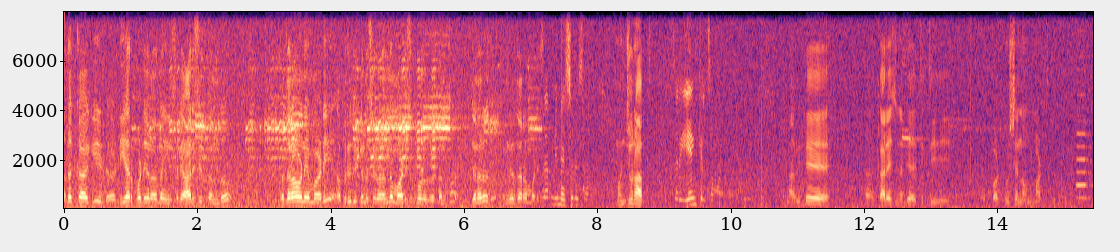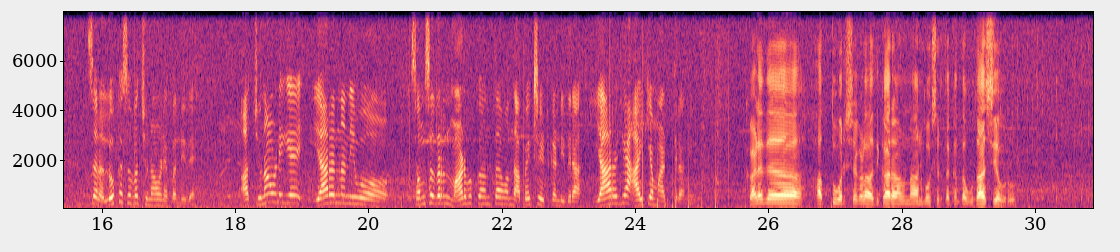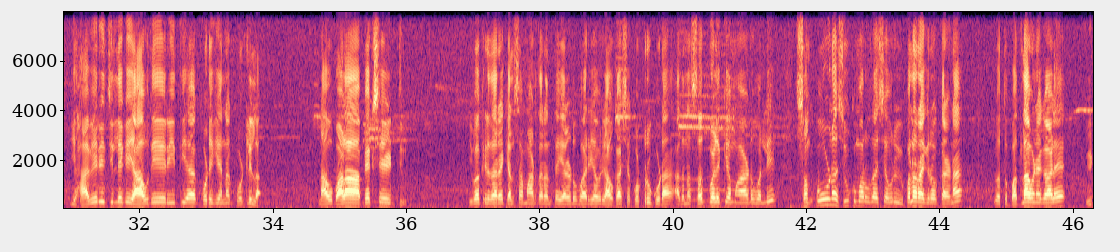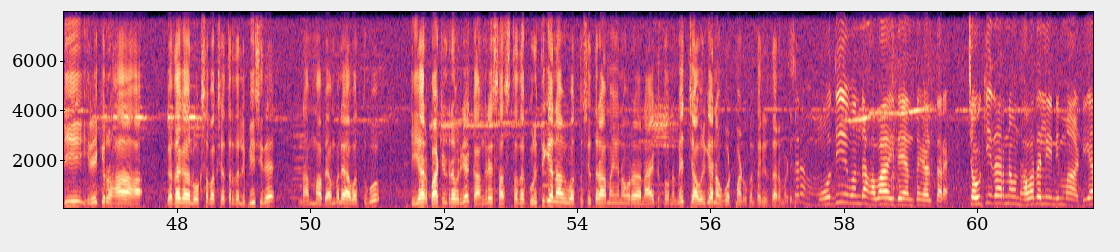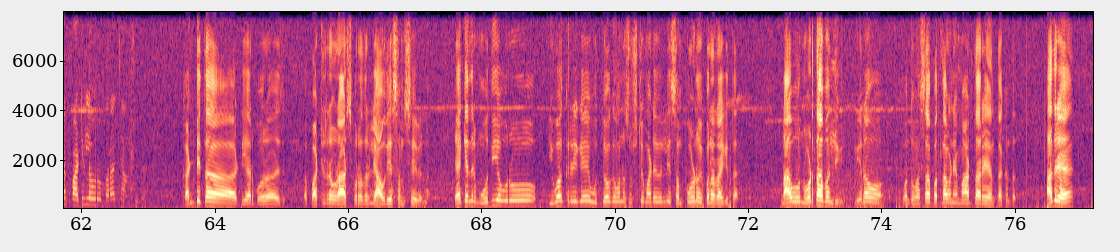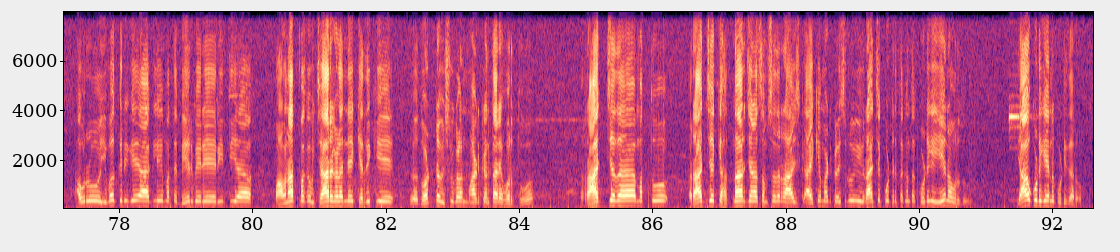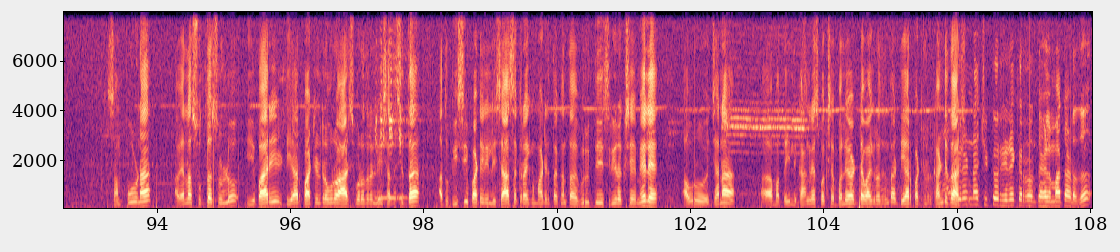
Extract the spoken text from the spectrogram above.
ಅದಕ್ಕಾಗಿ ಡಿ ಆರ್ ಪಾಟೀಲ್ ಅವರನ್ನ ಈ ಸರಿ ಆರಿಸಿ ತಂದು ಬದಲಾವಣೆ ಮಾಡಿ ಅಭಿವೃದ್ಧಿ ಕೆಲಸಗಳನ್ನು ಮಾಡಿಸಿಕೊಳ್ಳಬೇಕಂತ ಜನರು ನಿರ್ಧಾರ ಮಾಡಿದ್ದಾರೆ. ಸರ್ ನಿಮ್ಮ ಹೆಸರು ಸರ್? ಮಂಜುನಾಥ್. ಸರ್ ಏನು ಕೆಲಸ ಮಾಡ್ಕೊಂಡಿದ್ದೀರಿ? ನಾವಿಲ್ಲೇ ಕಾಲೇಜಿನಲ್ಲಿ ಅತಿಥಿ ಟ್ಯೂಷನನ್ನು ಮಾಡ್ತೀವಿ. ಸರ್ ಲೋಕಸಭಾ ಚುನಾವಣೆ ಬಂದಿದೆ. ಆ ಚುನಾವಣೆಗೆ ಯಾರನ್ನ ನೀವು ಸಂಸದರನ್ನು ಮಾಡಬೇಕು ಅಂತ ಒಂದು ಅಪೇಕ್ಷೆ ಇಟ್ಕೊಂಡಿದ್ದೀರಾ? ಯಾರಿಗೆ ಆಯ್ಕೆ ಮಾಡ್ತೀರಾ ನೀವು? ಕಳೆದ ಹತ್ತು ವರ್ಷಗಳ ಅಧಿಕಾರವನ್ನು ಅನುಭವಿಸಿರ್ತಕ್ಕಂಥ ಉದಾಸಿ ಅವರು ಈ ಹಾವೇರಿ ಜಿಲ್ಲೆಗೆ ಯಾವುದೇ ರೀತಿಯ ಕೊಡುಗೆಯನ್ನು ಕೊಡಲಿಲ್ಲ. ನಾವು ಭಾಳ ಅಪೇಕ್ಷೆ ಇಡ್ತೀವಿ. ಯುವಕರಿದ್ದಾರೆ, ಕೆಲಸ ಮಾಡ್ತಾರಂತೆ, ಎರಡು ಬಾರಿ ಅವರಿಗೆ ಅವಕಾಶ ಕೊಟ್ಟರೂ ಕೂಡ ಅದನ್ನು ಸದ್ಬಳಕೆ ಮಾಡುವಲ್ಲಿ ಸಂಪೂರ್ಣ ಶಿವಕುಮಾರ್ ಉದಾಸಿ ಅವರು ವಿಫಲರಾಗಿರೋ ಕಾರಣ ಇವತ್ತು ಬದಲಾವಣೆಗಾಳೆ ಇಡೀ ಹಿರೇಕಿರು ಹಾ ಗದಗ ಲೋಕಸಭಾ ಕ್ಷೇತ್ರದಲ್ಲಿ ಬೀಸಿದೆ. ನಮ್ಮ ಬೆಂಬಲ ಯಾವತ್ತಿಗೂ ಡಿ ಆರ್ ಪಾಟೀಲ್ರವರಿಗೆ ಕಾಂಗ್ರೆಸ್ ಹಸ್ತದ ಗುರುತಿಗೆ ನಾವು ಇವತ್ತು ಸಿದ್ದರಾಮಯ್ಯನವರ ನಾಯಕತ್ವವನ್ನು ಮೆಚ್ಚಿ ಅವರಿಗೆ ನಾವು ವೋಟ್ ಮಾಡಬೇಕಂತ ನಿರ್ಧಾರ ಮಾಡಿದ್ದೀವಿ ಸರ್ ಮೋದಿ ಒಂದು ಹವಾ ಇದೆ ಅಂತ ಹೇಳ್ತಾರೆ. ಚೌಕಿದಾರನ ಒಂದು ಹವದಲ್ಲಿ ನಿಮ್ಮ ಡಿ ಆರ್ ಪಾಟೀಲ್ ಅವರು ಬರೋ ಚಾನ್ಸ್ ಇದೆ? ಖಂಡಿತ ಡಿ ಆರ್ ಪಾಟೀಲ್ರವರು ಆರ್ಸ್ ಬರೋದ್ರಲ್ಲಿ ಯಾವುದೇ ಸಂಶಯವಿಲ್ಲ. ಯಾಕೆಂದರೆ ಮೋದಿಯವರು ಯುವಕರಿಗೆ ಉದ್ಯೋಗವನ್ನು ಸೃಷ್ಟಿ ಮಾಡುವಲ್ಲಿ ಸಂಪೂರ್ಣ ವಿಫಲರಾಗಿದ್ದಾರೆ. ನಾವು ನೋಡ್ತಾ ಬಂದೀವಿ ಏನೋ ಒಂದು ಹೊಸ ಬದಲಾವಣೆ ಮಾಡ್ತಾರೆ ಅಂತಕ್ಕಂಥದ್ದು. ಆದರೆ ಅವರು ಯುವಕರಿಗೆ ಆಗಲಿ ಮತ್ತು ಬೇರೆ ಬೇರೆ ರೀತಿಯ ಭಾವನಾತ್ಮಕ ವಿಚಾರಗಳನ್ನೇ ಕೆದಕಿ ದೊಡ್ಡ ವಿಷಯಗಳನ್ನು ಮಾಡ್ಕೊಳ್ತಾರೆ ಹೊರತು, ರಾಜ್ಯದ ಮತ್ತು ರಾಜ್ಯಕ್ಕೆ ಹದಿನಾರು ಜನ ಸಂಸದರ ರಾಜ್ ಆಯ್ಕೆ ಮಾಡಿ ಕಳಿಸಿದ್ರು, ಈ ರಾಜ್ಯಕ್ಕೆ ಕೊಟ್ಟಿರ್ತಕ್ಕಂಥ ಕೊಡುಗೆ ಏನು ಅವ್ರದ್ದು? ಯಾವ ಕೊಡುಗೆಯನ್ನು ಕೊಟ್ಟಿದ್ದಾರೆ ಸಂಪೂರ್ಣ ಅವೆಲ್ಲ ಶುದ್ಧ ಸುಳ್ಳು. ಈ ಬಾರಿ ಡಿ ಆರ್ ಪಾಟೀಲ್ರವರು ಆರಿಸಿ ಬರೋದರಲ್ಲಿ ಶತಸಿದ್ಧ. ಅದು ಬಿ ಸಿ ಪಾಟೀಲ್ ಇಲ್ಲಿ ಶಾಸಕರಾಗಿ ಮಾಡಿರ್ತಕ್ಕಂಥ ಅಭಿವೃದ್ಧಿ, ಶ್ರೀರಕ್ಷೆಯ ಮೇಲೆ ಅವರು ಜನ ಮತ್ತು ಇಲ್ಲಿ ಕಾಂಗ್ರೆಸ್ ಪಕ್ಷ ಬಲಿಯಡ್ಡವಾಗಿರೋದ್ರಿಂದ ಡಿ ಆರ್ ಪಾಟೀಲ್ ಖಂಡಿತ ಚಿಟ್ಟೂರು ಹಿರೇಕರ್ ಅಂತ ಹೇಳಿ ಮಾತಾಡೋದು.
